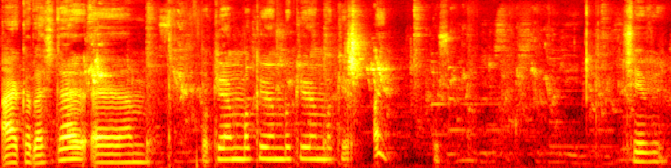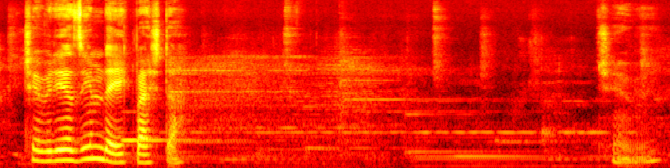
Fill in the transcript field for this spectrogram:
arkadaşlar. Ee, bakıyorum bakıyorum bakıyorum bakıyorum. Ay dur. Çevir, çeviri yazayım da ilk başta. Çevir.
